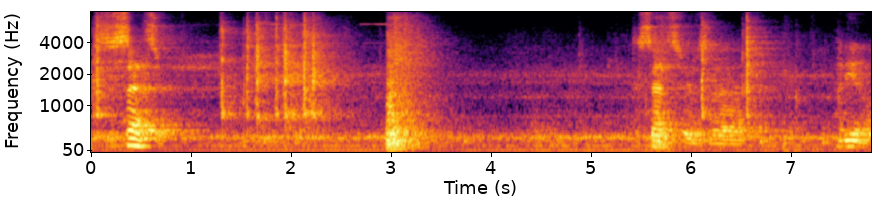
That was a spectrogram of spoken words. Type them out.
It's a sensor. The sensors, uh, how do you know?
